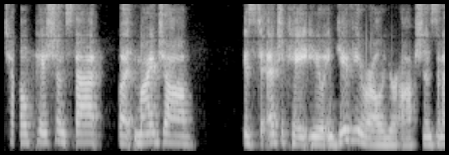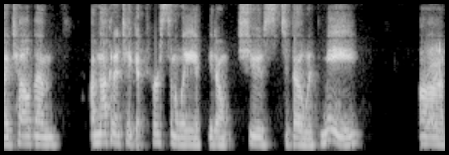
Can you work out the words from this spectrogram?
tell patients that, but my job is to educate you and give you all your options. And I tell them I'm not going to take it personally if you don't choose to go with me. Right. Um,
